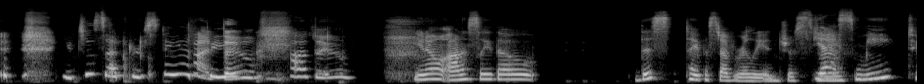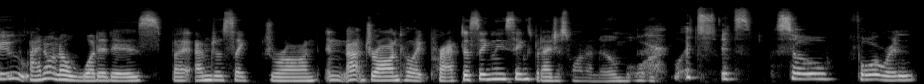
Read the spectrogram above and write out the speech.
you just understand I me. do. I do. You know, honestly though, this type of stuff really interests me. Yes, me too. I don't know what it is, but I'm just like drawn and not drawn to like practicing these things, but I just want to know more. Well, it's it's so foreign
